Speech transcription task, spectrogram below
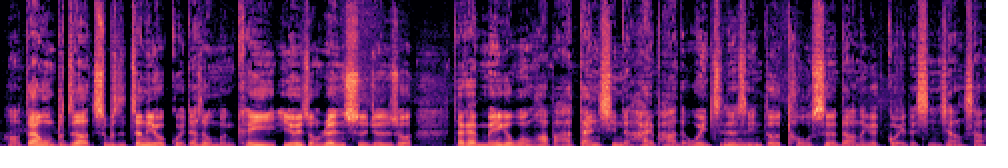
哈，当然我们不知道是不是真的有鬼，但是我们可以有一种认识，就是说。大概每一个文化把他担心的、害怕的、未知的事情都投射到那个鬼的形象上，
